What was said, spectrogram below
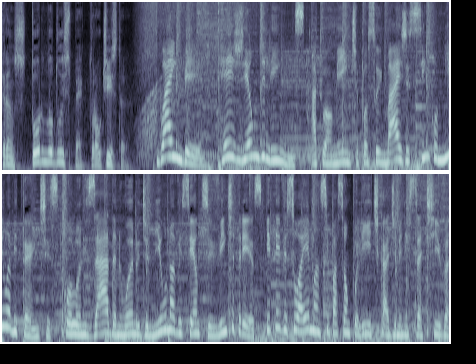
transtorno do espectro autista. Guaimbê, região de Lins, atualmente possui mais de 5 mil habitantes, colonizada no ano de 1923 e teve sua emancipação política administrativa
